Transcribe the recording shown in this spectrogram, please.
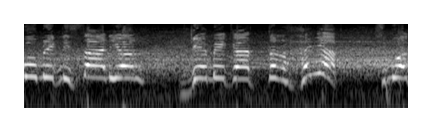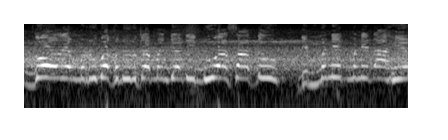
publik di stadion GBK terhenyak. Sebuah gol yang merubah kedudukan menjadi 2-1 di menit-menit akhir.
